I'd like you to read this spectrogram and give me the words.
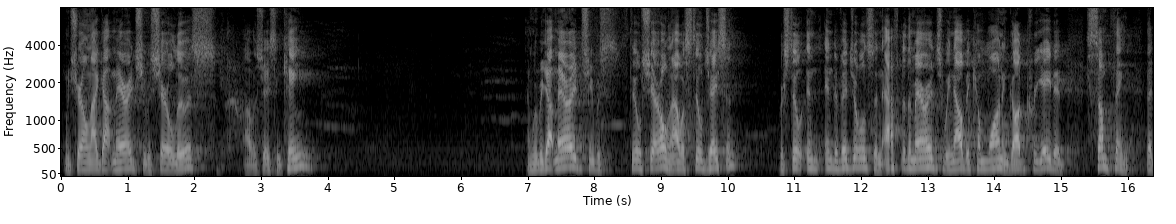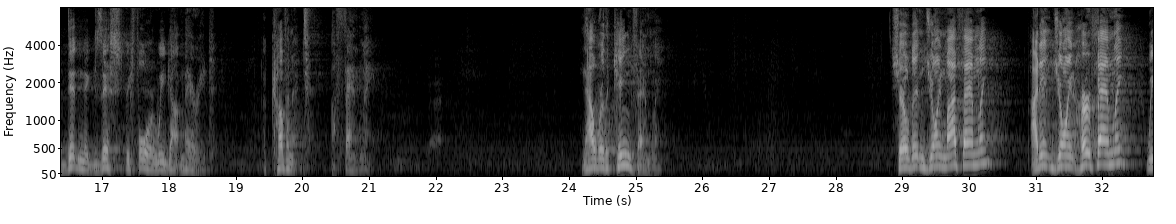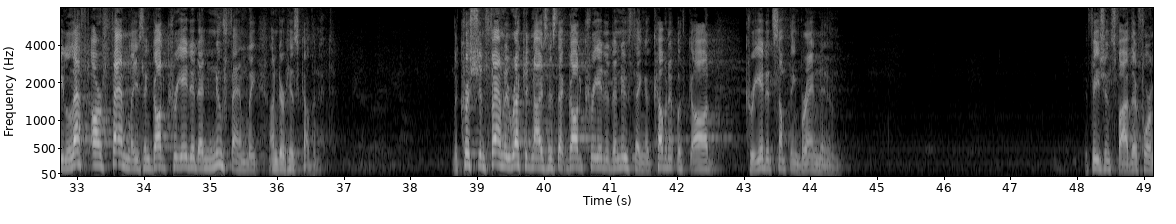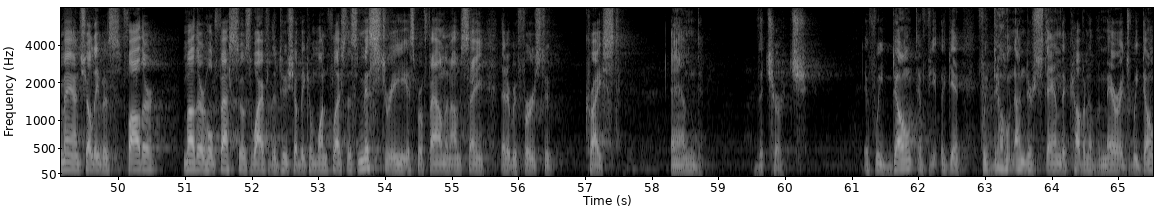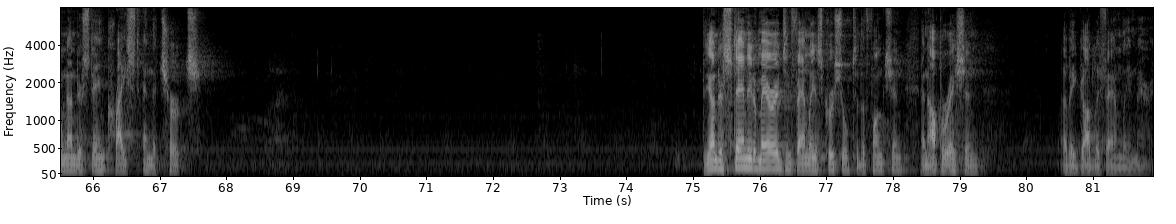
When Cheryl and I got married, she was Cheryl Lewis, I was Jason King. And when we got married, she was still Cheryl and I was still Jason. We're still in individuals, and after the marriage, we now become one, and God created something that didn't exist before we got married a covenant, a family. Now we're the King family. Cheryl didn't join my family. I didn't join her family. We left our families, and God created a new family under His covenant. The Christian family recognizes that God created a new thing, a covenant with God, created something brand new. Ephesians 5 Therefore, man shall leave his father, mother, hold fast to his wife, and the two shall become one flesh. This mystery is profound, and I'm saying that it refers to Christ and the church. If we don't, if you, again, if we don't understand the covenant of marriage, we don't understand Christ and the church. The understanding of marriage and family is crucial to the function and operation of a godly family and marriage.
